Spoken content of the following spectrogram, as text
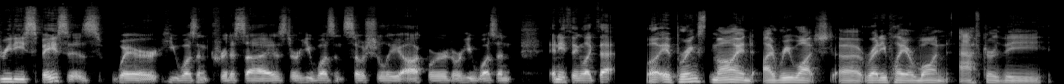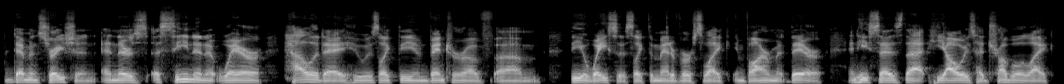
3D spaces where he wasn't criticized or he wasn't socially awkward or he wasn't anything like that. Well, it brings to mind, I rewatched uh, Ready Player One after the demonstration, and there's a scene in it where Halliday, who is like the inventor of um, the Oasis, like the metaverse like environment there, and he says that he always had trouble like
